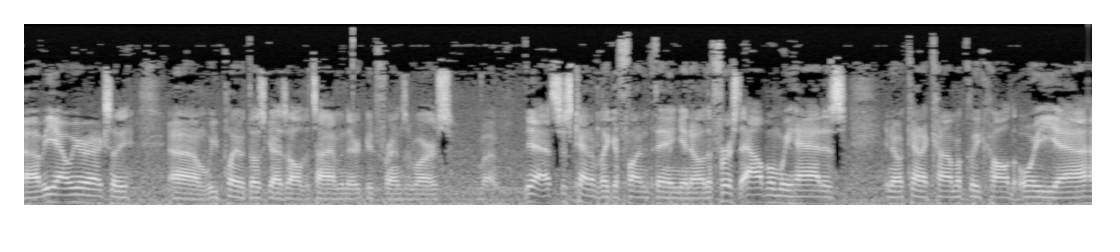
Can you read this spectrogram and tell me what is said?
Uh, but yeah, we were actually um, we play with those guys all the time, and they're good friends of ours. But yeah, it's just kind of like a fun thing, you know. The first album we had is, you know, kind of comically called "Oh Yeah,"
